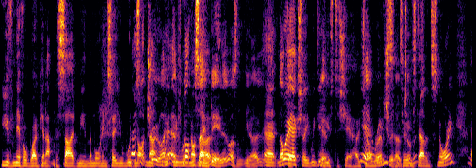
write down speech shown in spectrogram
you've never woken up beside me in the morning, so you would That's not, not, true. know. I you have would not in the same know. bed. It wasn't. You know. Uh, not well, that- actually, we did yeah. used to share hotel we rooms shared until hotel you rooms. started snoring, uh,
